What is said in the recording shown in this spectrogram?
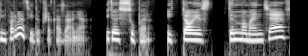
informacji do przekazania. I to jest super. I to jest w tym momencie, w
